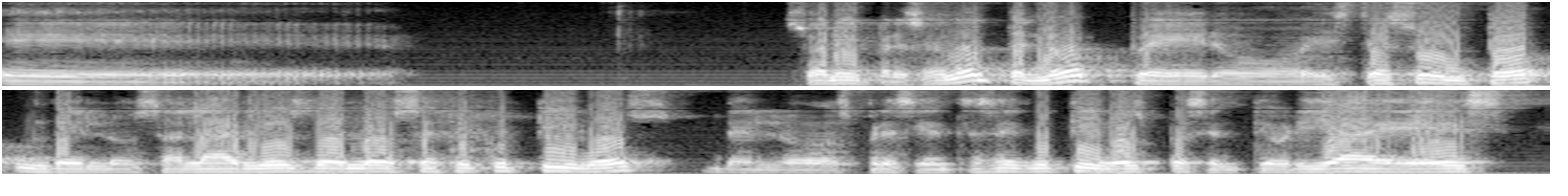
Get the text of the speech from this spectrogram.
Eh, Suena impresionante, ¿no? Pero este asunto de los salarios de los ejecutivos, de los presidentes ejecutivos, pues en teoría es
